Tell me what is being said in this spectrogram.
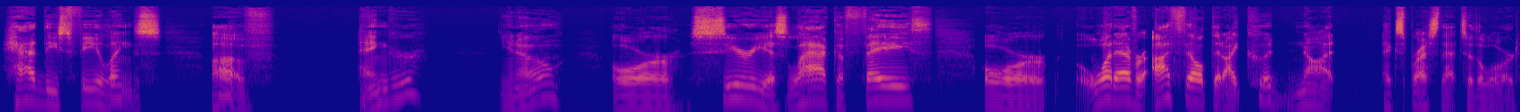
had these feelings of anger, you know, or serious lack of faith, or whatever, I felt that I could not express that to the Lord.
